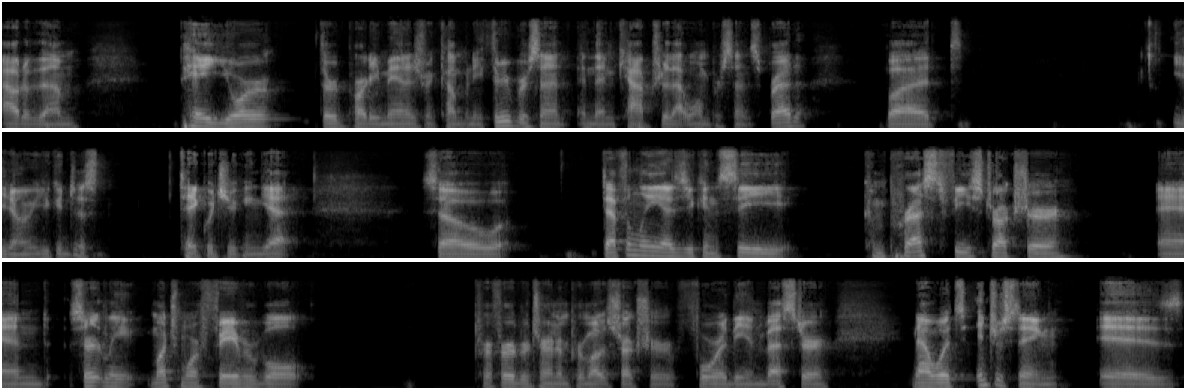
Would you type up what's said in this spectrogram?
out of them pay your third party management company 3% and then capture that 1% spread but you know you can just take what you can get. So definitely as you can see compressed fee structure and certainly much more favorable preferred return and promote structure for the investor. Now what's interesting is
